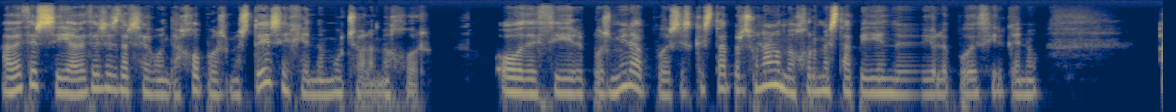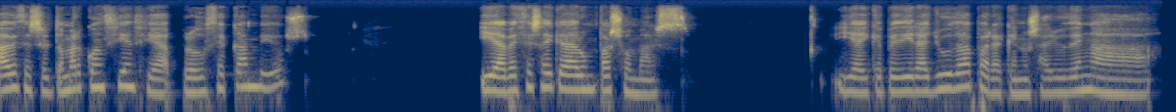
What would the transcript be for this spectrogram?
A veces sí, a veces es darse cuenta, jo, pues me estoy exigiendo mucho a lo mejor. O decir, pues mira, pues es que esta persona a lo mejor me está pidiendo y yo le puedo decir que no. A veces el tomar conciencia produce cambios y a veces hay que dar un paso más y hay que pedir ayuda para que nos ayuden a,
